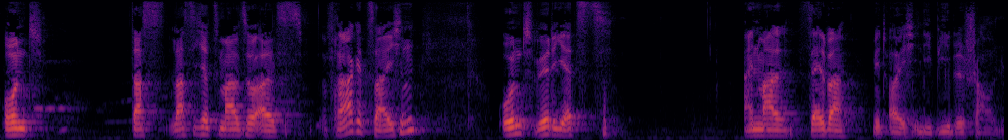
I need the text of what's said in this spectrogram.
Und das lasse ich jetzt mal so als Fragezeichen und würde jetzt einmal selber mit euch in die Bibel schauen.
